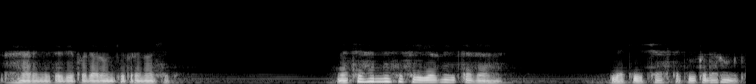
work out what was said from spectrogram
Гарні тобі подарунки приносять. На це Ганнася серйозно відказала. Який час такі подарунки?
